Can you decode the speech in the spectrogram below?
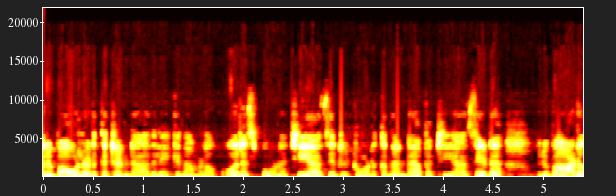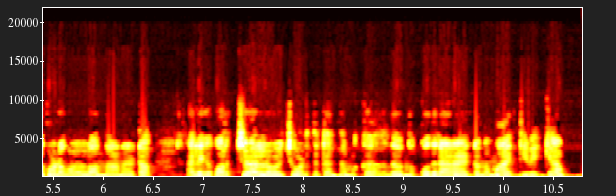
ഒരു ബൗൾ എടുത്തിട്ടുണ്ട്. അതിലേക്ക് നമ്മൾ ഒരു സ്പൂണ് ചിയാ സീഡ് ഇട്ട് കൊടുക്കുന്നുണ്ട്. അപ്പോൾ ചിയാ സീഡ് ഒരുപാട് ഗുണങ്ങളുള്ള ഒന്നാണ് കേട്ടോ. അതിലേക്ക് കുറച്ച് വെള്ളം ഒഴിച്ച് കൊടുത്തിട്ട് നമുക്ക് ഇതൊന്ന് കുതിരാനായിട്ടൊന്ന് മാറ്റി വയ്ക്കാം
